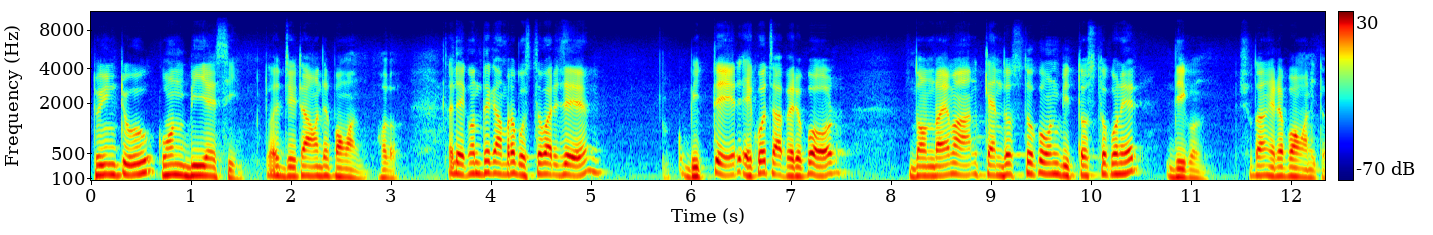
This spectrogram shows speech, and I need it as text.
টু ইন্টু কোন বিএসি তো যেটা আমাদের প্রমাণ হলো। তাহলে এখন থেকে আমরা বুঝতে পারি যে বৃত্তের একচাপের উপর দণ্ডায়মান কেন্দ্রস্থ কোণ বৃত্তস্থ কোণের দ্বিগুণ। সুতরাং এটা প্রমাণিত।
